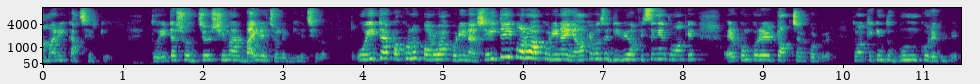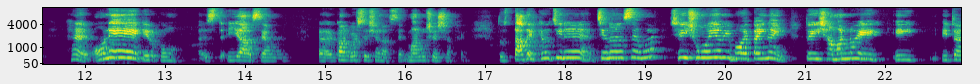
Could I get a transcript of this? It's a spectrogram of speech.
আমারই কাছের কেউ। তো এটা সহ্য সীমার বাইরে চলে গিয়েছিল। তো ওইটা কখনো পরোয়া করি না, সেইটাই পরোয়া করি নাই। আমাকে বলছে ডিবি অফিসে নিয়ে তোমাকে এরকম করে টর্চার করবে, তোমাকে কিন্তু গুম করে দিবে। হ্যাঁ অনেক এরকম ইয়ে আছে আমার কনভারসেশন আছে মানুষের সাথে। তো তাদেরকেও চিনে, চেনা আছে আমার, সেই সময়ে আমি ভয় পাই নাই। তো এই সামান্য এই এই, এটা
